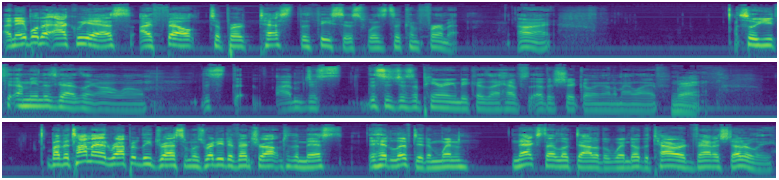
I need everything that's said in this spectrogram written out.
Unable to acquiesce, I felt to protest the thesis was to confirm it. All right. So you, th- I mean, this guy's like, oh well, this, I'm just, this is just appearing because I have other shit going on in my life. Right. By the time I had rapidly dressed and was ready to venture out into the mist, it had lifted, and when next I looked out of the window, the tower had vanished utterly.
